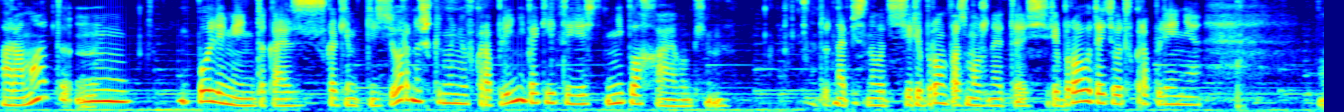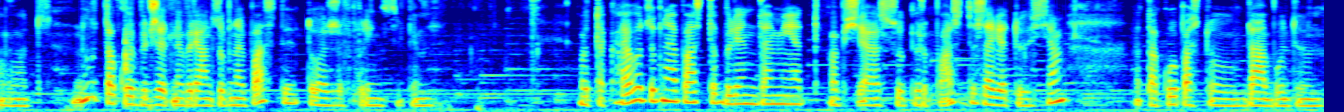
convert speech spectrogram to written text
аромат более-менее такая, с какими-то зернышками у нее, вкрапления какие-то есть, неплохая, в общем. Тут написано вот серебром, возможно, это серебро, вот эти вот вкрапления. Вот. Ну, такой бюджетный вариант зубной пасты тоже, в принципе. Вот такая вот зубная паста Блендомет. Вообще супер паста, советую всем. Такую пасту, да, буду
